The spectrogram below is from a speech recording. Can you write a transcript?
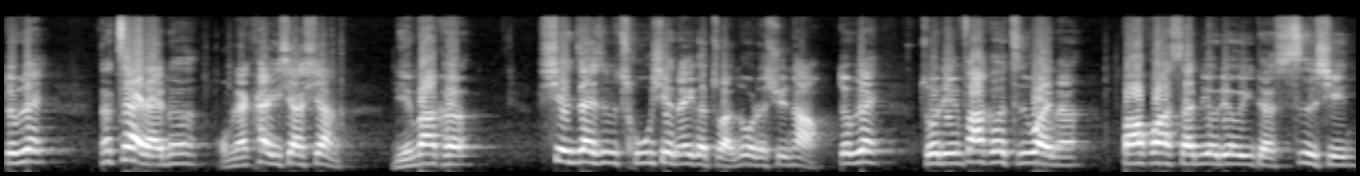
对不对？那再来呢？我们来看一下，像联发科，现在是不是出现了一个转弱的讯号，对不对？除了联发科之外呢，包括三六六一的四星，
